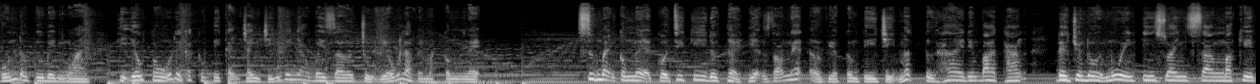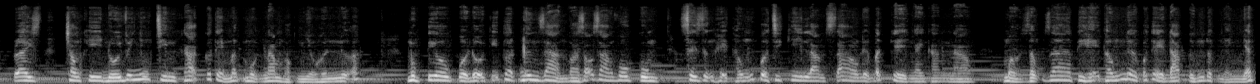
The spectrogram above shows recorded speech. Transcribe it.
vốn đầu tư bên ngoài thì yếu tố để các công ty cạnh tranh chính với nhau bây giờ chủ yếu là về mặt công nghệ. Sức mạnh công nghệ của Tiki được thể hiện rõ nét ở việc công ty chỉ mất từ 2 đến 3 tháng để chuyển đổi mô hình kinh doanh sang marketplace, trong khi đối với những team khác có thể mất một năm hoặc nhiều hơn nữa. Mục tiêu của đội kỹ thuật đơn giản và rõ ràng vô cùng, xây dựng hệ thống của Tiki làm sao để bất kể ngành hàng nào mở rộng ra thì hệ thống đều có thể đáp ứng được nhanh nhất.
